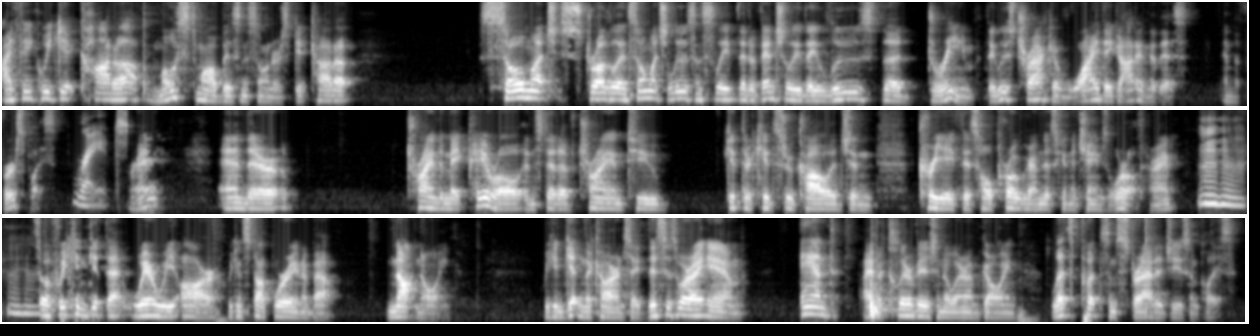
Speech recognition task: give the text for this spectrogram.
I think we get caught up, most small business owners get caught up so much struggle and so much losing sleep that eventually they lose the dream. They lose track of why they got into this in the first place. Right. Right. And they're trying to make payroll instead of trying to get their kids through college and create this whole program that's going to change the world. Right. Mm-hmm, mm-hmm. So if we can get that where we are, we can stop worrying about not knowing. We can get in the car and say, "This is where I am, and I have a clear vision of where I'm going. let's put some strategies in place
